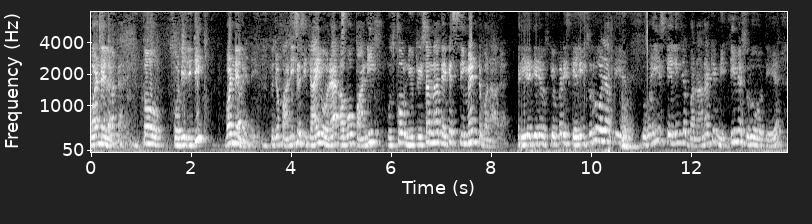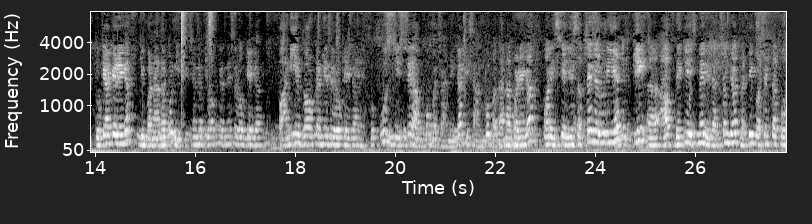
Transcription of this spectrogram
बढ़ने लगता है। तो सोडिडिटी बढ़ने लगती है। तो जो पानी से सिंचाई हो रहा है अब वो पानी उसको न्यूट्रिशन ना देके सीमेंट बना रहा है। धीरे धीरे उसके ऊपर स्केलिंग शुरू हो जाती है। तो वही स्केलिंग जब बनाना के मिट्टी में शुरू होती है तो क्या करेगा कि बनाना को न्यूट्रिशन एब्जॉर्व करने से रोकेगा, पानी एब्जॉर्व करने से रोकेगा। तो उस चीज़ से आपको बचाने का किसान को बताना पड़ेगा और इसके लिए सबसे ज़रूरी है कि आप देखिए इसमें रिडक्शन जो है थर्टी परसेंट तक हो।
